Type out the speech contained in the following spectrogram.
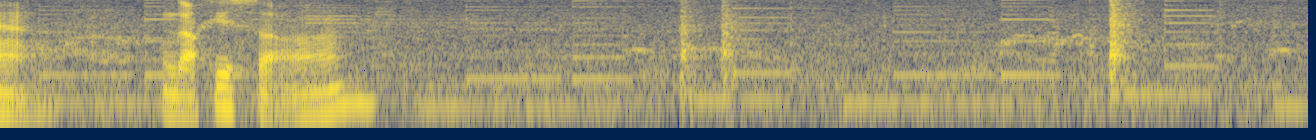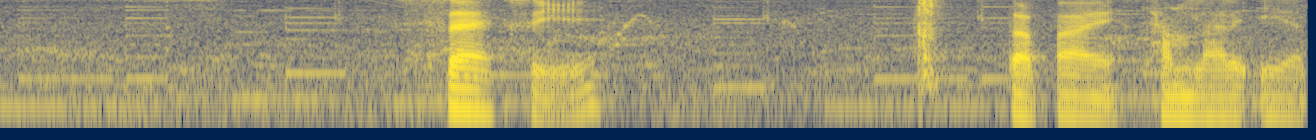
อดอกที่สอง แทรกสี ต่อไปทำรายละเอียด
